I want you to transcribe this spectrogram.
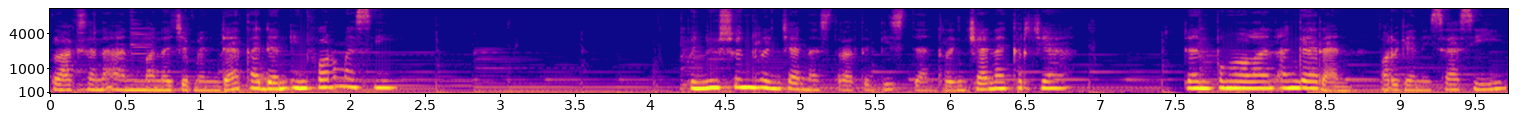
pelaksanaan manajemen data dan informasi, penyusun rencana strategis dan rencana kerja, dan pengelolaan anggaran, organisasi,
